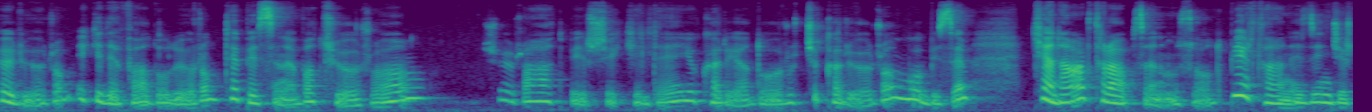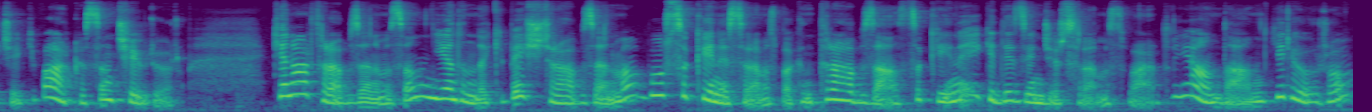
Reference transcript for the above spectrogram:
örüyorum. İki defa doluyorum. Tepesine batıyorum. Şöyle rahat bir şekilde yukarıya doğru çıkarıyorum. Bu bizim kenar trabzanımız oldu. Bir tane zincir çekip arkasını çeviriyorum. Kenar trabzanımızın yanındaki 5 trabzanıma bu sık iğne sıramız. Bakın trabzan, sık iğne, iki de zincir sıramız vardı. Yandan giriyorum.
